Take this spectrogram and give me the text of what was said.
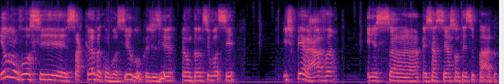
Eu não vou ser sacana com você, Lucas, dizer perguntando se você esperava essa, esse acesso antecipado.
